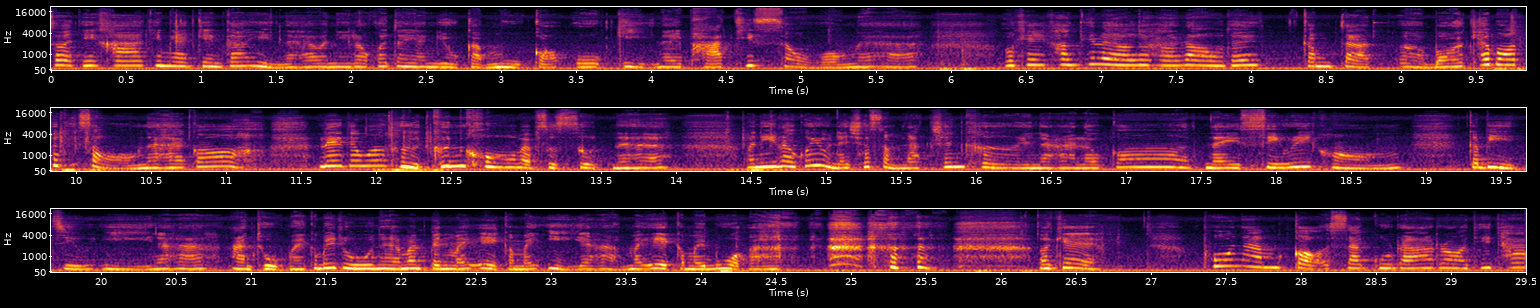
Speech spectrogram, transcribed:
สวัสดีค่ะทีมงานเกมก้าวหินนะคะ วันนี้เราก็จะยังอยู่กับหมู่เกาะโอกิในพาร์ทที่2นะคะโอเคครั้งที่แล้วนะคะ เราได้กำจัดเอ่อบอสแค่บอสตัวที่2นะคะก็เรียกได้ว่าหืดขึ้นคอแบบสุดๆนะคะวันนี้เราก็อยู่ในชุดสำนักเช่นเคยนะคะแล้วก็ในซีรีส์ของกระบี่จิวอีนะคะอ่านถูกไหมก็ไม่รู้นะคะมันเป็นไม้เอกกับไม้อีอะค่ะไม้เอกกับไม้บวกอะค่ะโอเค ผู้นำเกาะซากุระรอที่ท่า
